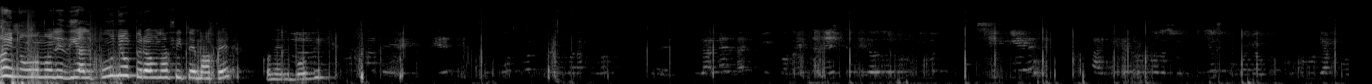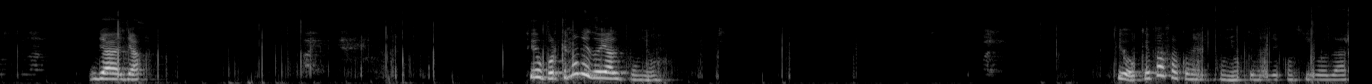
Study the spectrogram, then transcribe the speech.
Ay, no, no le di al puño, pero aún así te maté con el body. Y dale like y comenta en este video de los niños si quieres salir en uno de sus vídeos como yo, porque soy muy afortunado. Ya, ya. Tío, ¿por qué no le doy al puño? Tío, ¿qué pasa con el puño que no le consigo dar?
